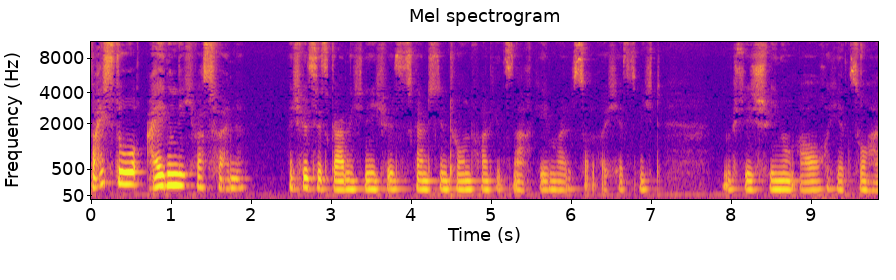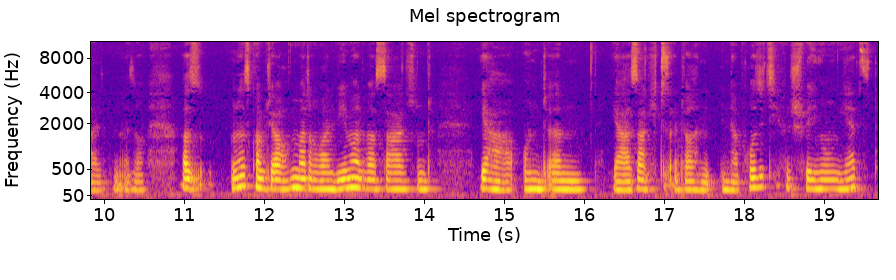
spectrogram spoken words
weißt du eigentlich, was für eine ich will es jetzt gar nicht, nee, ich will es gar nicht den Tonfall jetzt nachgeben, weil es soll euch jetzt nicht, ich möchte die Schwingung auch jetzt so halten. Also, also es kommt ja auch immer darauf an, wie man was sagt und ja, und ähm, ja, sage ich das einfach in, in einer positiven Schwingung jetzt.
